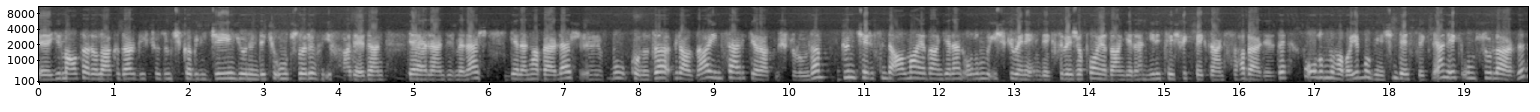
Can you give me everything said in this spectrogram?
26 e, Aralık'a kadar bir çözüm çıkabileceği yönündeki umutları ifade eden değerlendirmeler, gelen haberler e, bu konuda biraz daha iyimserlik yaratmış durumda. Gün içerisinde Almanya'dan gelen olumlu iş güveni endeksi ve Japonya'dan gelen yeni teşvik beklentisi haberleri de bu olumlu havayı bugün için destekleyen ek unsurlardı.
